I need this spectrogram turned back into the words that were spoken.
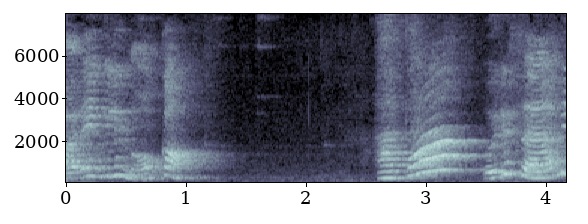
ആരെങ്കിലും നോക്കാം. അതാ ഒരു ഫാമിലി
